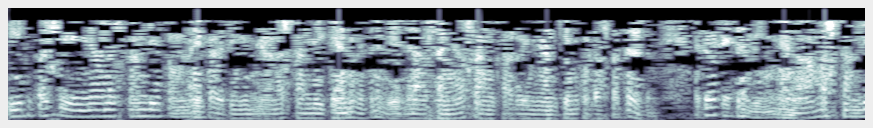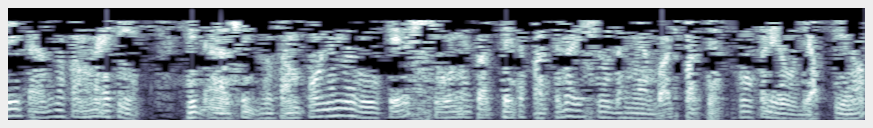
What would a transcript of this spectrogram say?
ඊට පස්සේ විඥාන ස්කන්ධය පමණයි පවතින. විඥාන ස්කන්ධය කියන්නේ මෙතන වේදනා සංඥා සංඛාර විඥාන කියන කොටස් හතරට. ඒකට ඒක විඥාන නාම ස්කන්ධයේ පැවැත්ම පමණයි තියෙන්නේ. සම්පූර්ණයෙන්ම රූපයේ ශූන්‍ය ප්‍රත්‍යයට පත්වන ඉස්සෝ ධර්මයන් බවට පත්ය. රූප නිරෝධයක් තියෙනවා.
